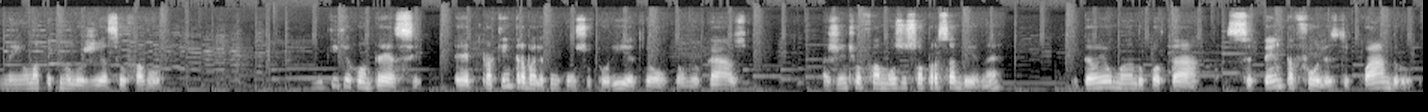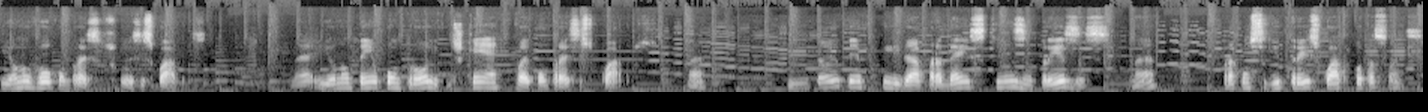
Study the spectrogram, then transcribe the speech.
nenhuma tecnologia a seu favor. E o que, que acontece? É, Para quem trabalha com consultoria, que é, o, que é o meu caso, a gente é o famoso só para saber, né? Então eu mando cotar 70 folhas de quadro e eu não vou comprar esses, esses quadros né? E eu não tenho controle de quem é que vai comprar esses quadros, né? Então eu tenho que ligar para 10, 15 empresas, né? Para conseguir 3, 4 cotações.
